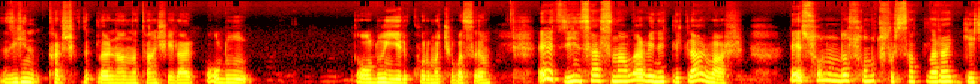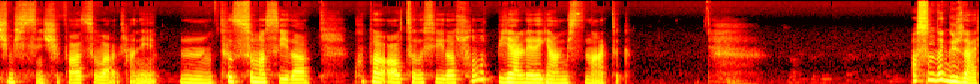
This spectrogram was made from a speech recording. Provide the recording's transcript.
zihin karışıklıklarını anlatan şeyler olduğu olduğun yeri koruma çabası. Evet zihinsel sınavlar ve netlikler var. Ve sonunda somut fırsatlara geçmişsin şifası var. Hani hmm, tılsımasıyla, kupa altılısıyla somut bir yerlere gelmişsin artık. Aslında güzel.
